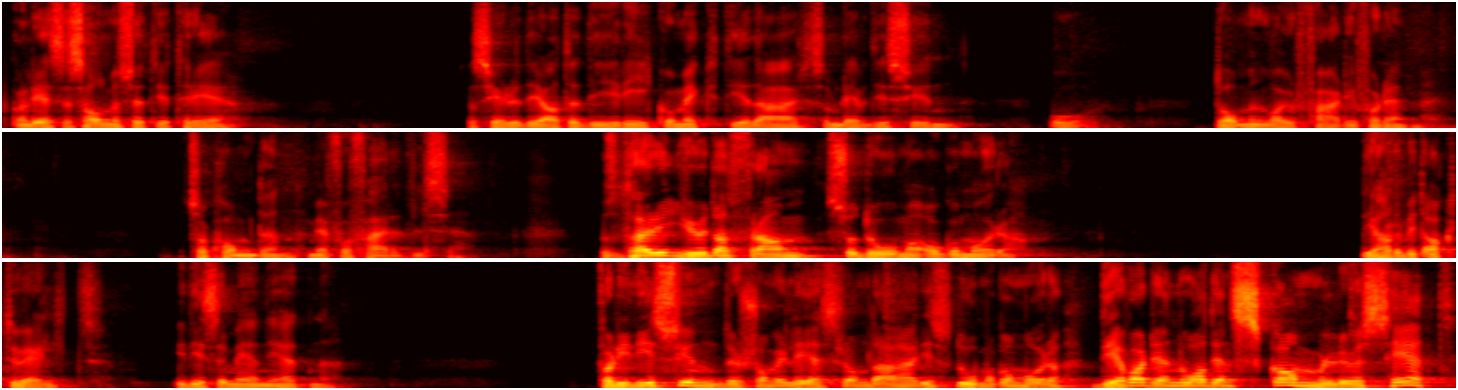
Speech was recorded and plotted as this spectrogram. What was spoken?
Du kan lese Salme 73 så ser du det at de rike og mektige der som levde i synd og dommen var gjort ferdig for dem. Så kom den med forferdelse. Og Så tar Judas fram Sodoma og Gomorra. De hadde blitt aktuelt i disse menighetene. Fordi de synder som vi leser om der i Sodoma og Gomorra, det var den, noe av den skamløshet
